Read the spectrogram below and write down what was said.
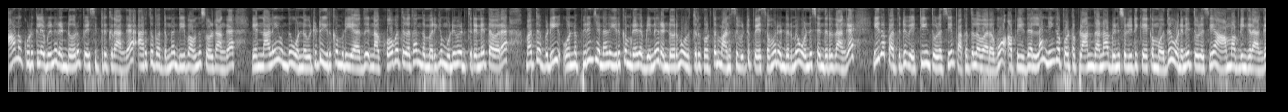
நானும் கொடுக்கல அப்படின்னு ரெண்டு பேரும் பேசிகிட்டு இருக்கிறாங்க. அடுத்து பார்த்தோம்னா தீபா வந்து சொல்கிறாங்க என்னாலேயும் வந்து உன்னை விட்டுட்டு இருக்க முடியாது. நான் கோபத்தில் தான் இந்த மாதிரிக்கு முடிவு எடுத்துட்டேனே தவிர மற்றபடி உன்னை பிரிஞ்சு என்னால் இருக்க முடியாது அப்படின்னு ரெண்டு பேருமே ஒருத்தருக்கு ஒருத்தர் மனசு விட்டு பேசவும் ரெண்டு பேருமே ஒன்று சேர்ந்துருந்தாங்க. இதை பார்த்துட்டு வெற்றியும் துளசியும் பக்கத்தில் வரவும் அப்போ இதெல்லாம் நீங்கள் போட்ட பிளான் தானா அப்படின்னு சொல்லிட்டு கேட்கும்போது உடனே துளசியும் ஆமாம் அப்படிங்கிறாங்க.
